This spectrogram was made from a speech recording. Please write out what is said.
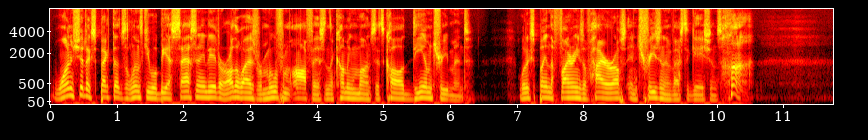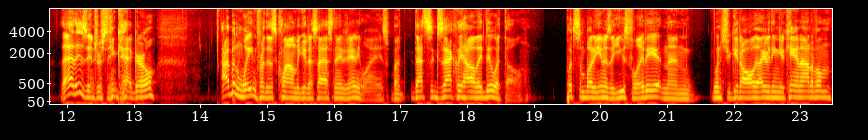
one should expect that Zelensky will be assassinated or otherwise removed from office in the coming months. It's called Diem treatment. Would explain the firings of higher ups and treason investigations. Huh. That is interesting, cat girl. I've been waiting for this clown to get assassinated, anyways, but that's exactly how they do it, though. Put somebody in as a useful idiot, and then once you get all everything you can out of them,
